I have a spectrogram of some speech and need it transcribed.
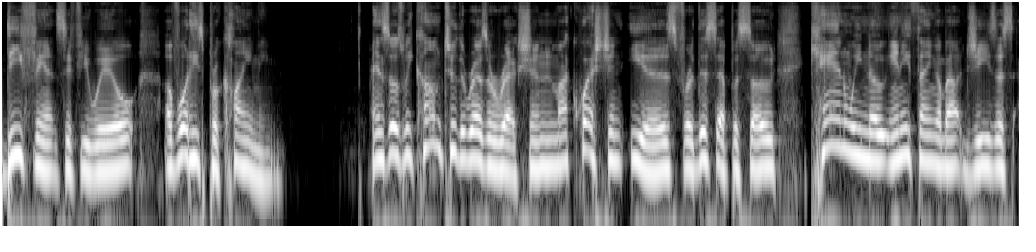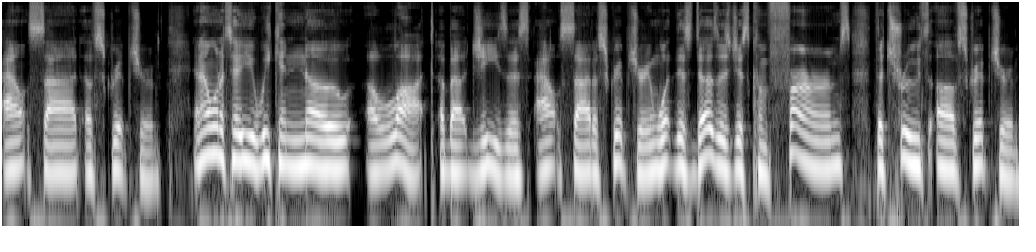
defense, if you will, of what he's proclaiming. And so, as we come to the resurrection, my question is for this episode can we know anything about Jesus outside of Scripture? And I want to tell you, we can know a lot about Jesus outside of Scripture. And what this does is just confirms the truth of Scripture.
